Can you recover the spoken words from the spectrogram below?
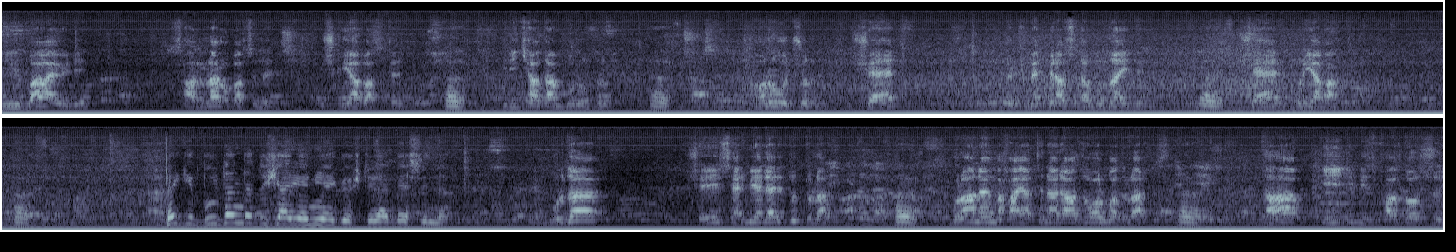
e, bağ evini, Sarılar Obası'nı ışkıya bastı. Evet, Bir iki adam vuruldu. evet, Onun için şehir, hükümet binası da buradaydı. evet. Şehir buraya baktı. Evet. Peki buradan da dışarıya niye göçtüler Besli'nden? Burada şeyi sermiyeleri tuttular. Evet, Buranın hayatına razı olmadılar. evet, Daha geyicimiz fazla olsun,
